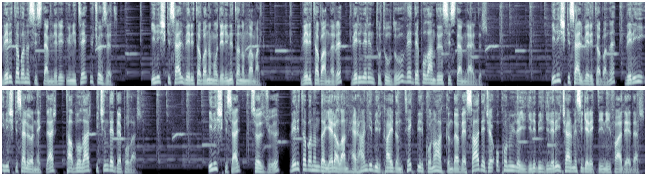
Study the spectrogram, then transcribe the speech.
Veri tabanı sistemleri Ünite 3 özet. İlişkisel veri tabanı modelini tanımlamak. Veri tabanları, verilerin tutulduğu ve depolandığı sistemlerdir. İlişkisel veri tabanı, veriyi ilişkisel örnekler, tablolar içinde depolar. İlişkisel, sözcüğü, veri tabanında yer alan herhangi bir kaydın tek bir konu hakkında ve sadece o konuyla ilgili bilgileri içermesi gerektiğini ifade eder.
